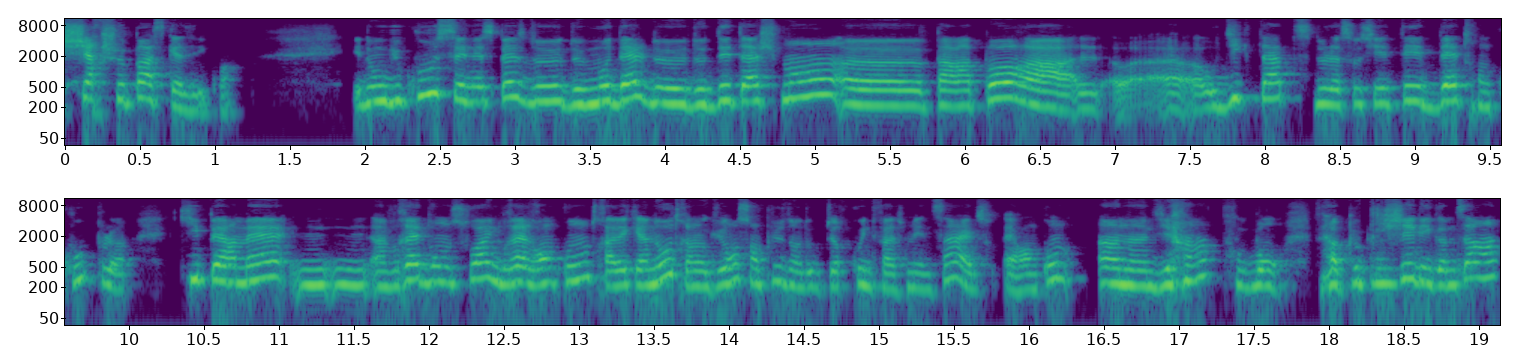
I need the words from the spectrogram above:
cherche pas à se caser quoi. Et donc, du coup, c'est une espèce de, modèle de, détachement euh, par rapport à, au diktat de la société d'être en couple qui permet un vrai don de soi, une vraie rencontre avec un autre. En l'occurrence, en plus d'un docteur Queen Fast Médecin, elle, rencontre un Indien. bon, c'est un peu cliché, dit comme ça, hein,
